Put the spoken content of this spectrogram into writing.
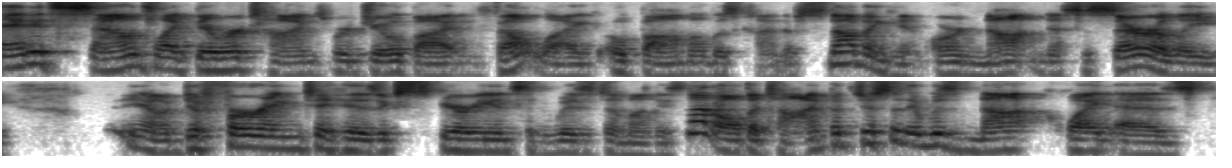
and it sounds like there were times where Joe Biden felt like Obama was kind of snubbing him or not necessarily you know, deferring to his experience and wisdom on these. Not all the time, but just that it was not quite as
